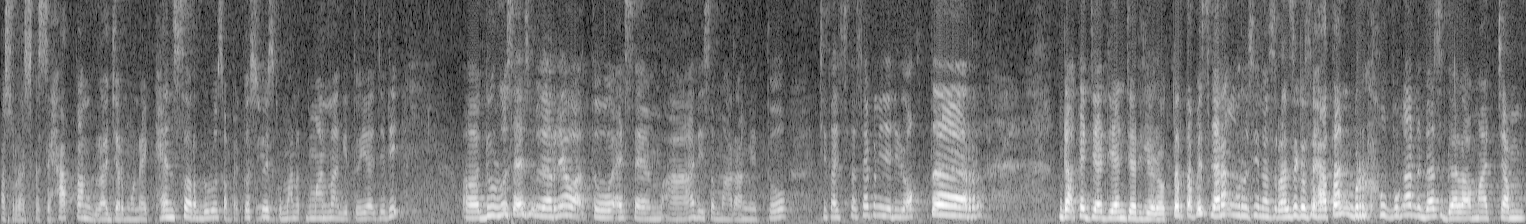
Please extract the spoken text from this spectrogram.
Asuransi kesehatan, belajar mengenai cancer dulu sampai ke Swiss, ke mana-kemana gitu ya. Jadi eh, dulu saya sebenarnya waktu SMA di Semarang itu, cita-cita saya pengen jadi dokter nggak kejadian jadi dokter, tapi sekarang ngurusin asuransi kesehatan berhubungan dengan segala macam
